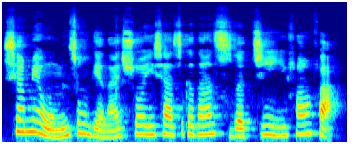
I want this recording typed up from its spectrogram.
下面我们重点来说一下这个单词的记忆方法。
